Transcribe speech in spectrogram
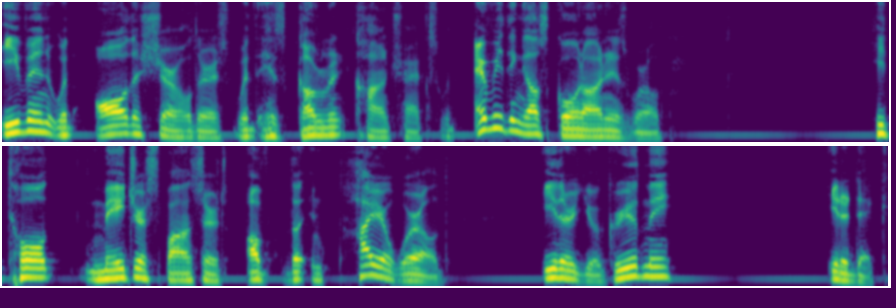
Even with all the shareholders, with his government contracts, with everything else going on in his world, he told major sponsors of the entire world either you agree with me, eat a dick.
